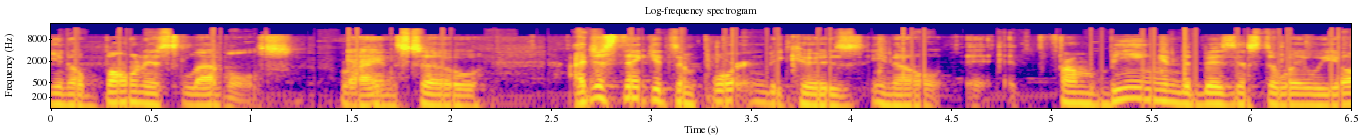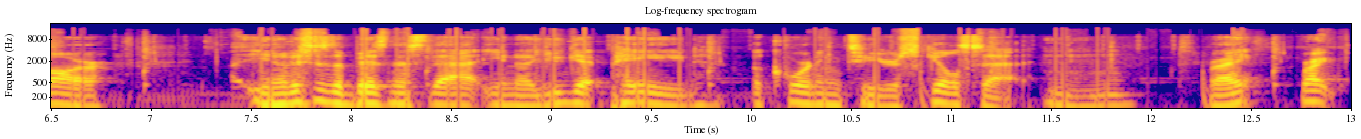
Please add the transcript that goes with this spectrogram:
you know, bonus levels. Right. And so I just think it's important because, you know, from being in the business the way we are, you know, this is a business that, you know, you get paid according to your skill set. Mm-hmm. Right? Right.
